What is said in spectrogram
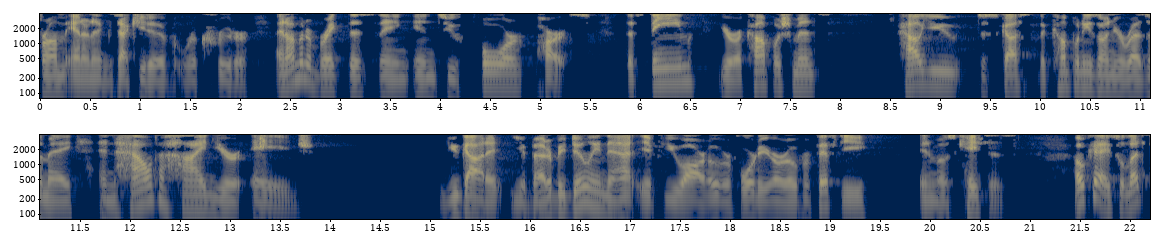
from an executive recruiter. And I'm going to break this thing into four parts the theme, your accomplishments, how you discuss the companies on your resume, and how to hide your age. You got it. You better be doing that if you are over 40 or over 50 in most cases. Okay, so let's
